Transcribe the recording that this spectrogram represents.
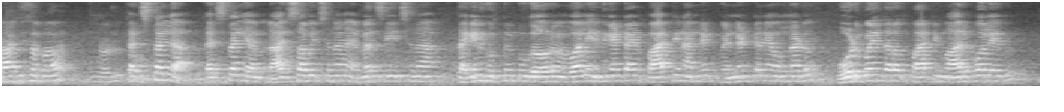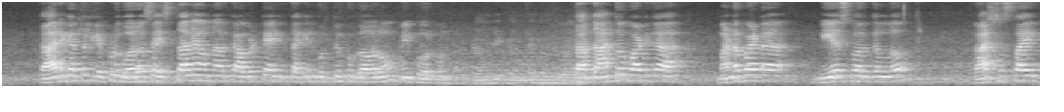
రాజ్యసభ? ఖచ్చితంగా ఖచ్చితంగా రాజ్యసభ ఇచ్చిన ఎమ్మెల్సీ ఇచ్చిన తగిన గుర్తింపు గౌరవం ఇవ్వాలి. ఎందుకంటే ఆయన పార్టీని అన్నిటి వెన్నంటనే ఉన్నాడు. ఓడిపోయిన తర్వాత పార్టీ మారిపోలేదు. కార్యకర్తలకు ఎప్పుడు భరోసా ఇస్తానే ఉన్నారు కాబట్టి ఆయనకి తగిన గుర్తింపు గౌరవం మేము కోరుకుంటాం. కమిటీ కమిటీ గురించి దా- దాంతో పాటుగా మండపేట నియోజకవర్గంలో రాష్ట్ర స్థాయి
